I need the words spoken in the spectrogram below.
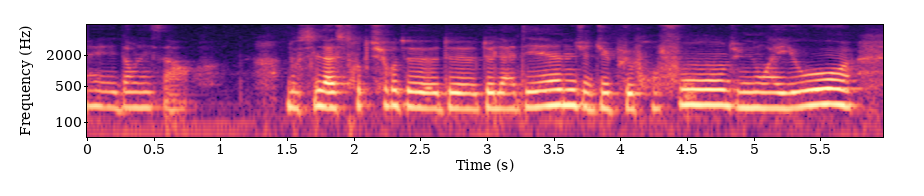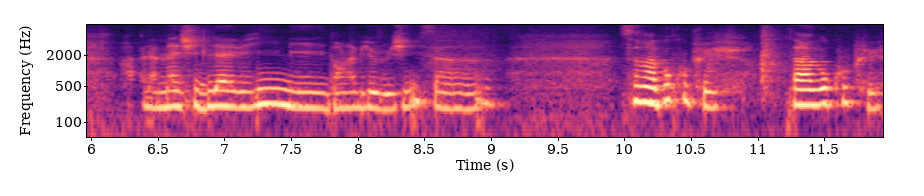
et dans les arbres. Donc c'est la structure de, de l'ADN, du, du, plus profond, du noyau, la magie de la vie, mais dans la biologie, ça, ça m'a beaucoup plu, ça m'a beaucoup plu.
